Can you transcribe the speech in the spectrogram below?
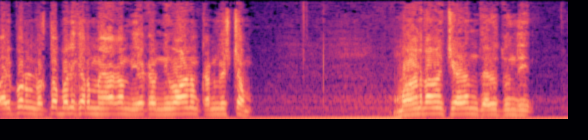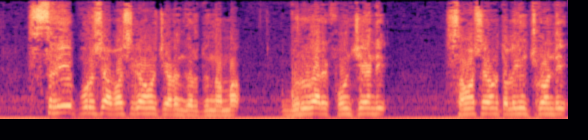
పరిపూర్ణ రక్త బలికర్మ యాగం ఏక నివారణం కనిష్టం మానదానం చేయడం జరుగుతుంది. స్త్రీ పురుష వశీకరణ చేయడం జరుగుతుందమ్మా. గురుగారికి ఫోన్ చేయండి. సమస్యలను తొలగించుకోండి.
